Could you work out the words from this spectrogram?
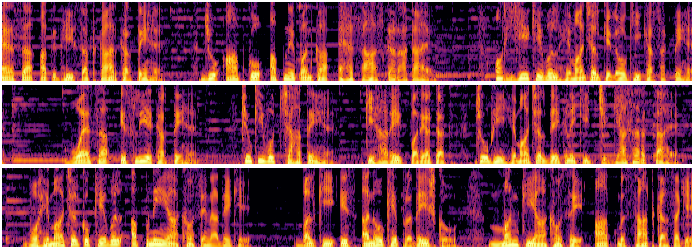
ऐसा अतिथि सत्कार करते हैं, जो आपको अपनेपन का एहसास कराता है। और ये केवल हिमाचल के लोग ही कर सकते हैं। वो ऐसा इसलिए करते हैं क्योंकि वो चाहते हैं कि हर एक पर्यटक जो भी हिमाचल देखने की जिज्ञासा रखता है, वो हिमाचल को केवल अपनी आँखों से ना देखे, बल्कि इस अनोखे प्रदेश को मन की आँखों से आत्मसात कर सके।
